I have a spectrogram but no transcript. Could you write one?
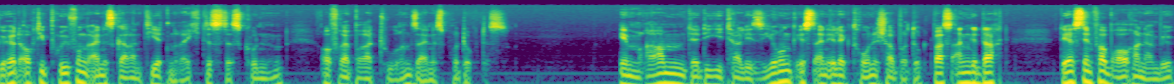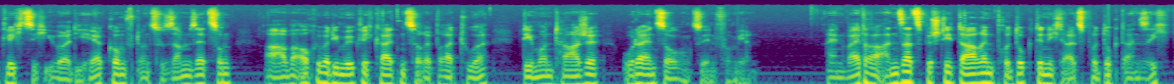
gehört auch die Prüfung eines garantierten Rechtes des Kunden auf Reparaturen seines Produktes. Im Rahmen der Digitalisierung ist ein elektronischer Produktpass angedacht, der es den Verbrauchern ermöglicht, sich über die Herkunft und Zusammensetzung, aber auch über die Möglichkeiten zur Reparatur, Demontage oder Entsorgung zu informieren. Ein weiterer Ansatz besteht darin, Produkte nicht als Produkt an sich,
